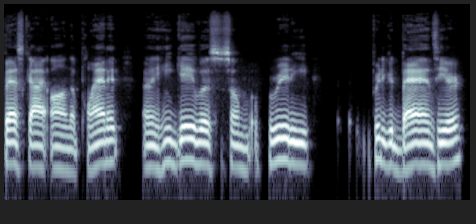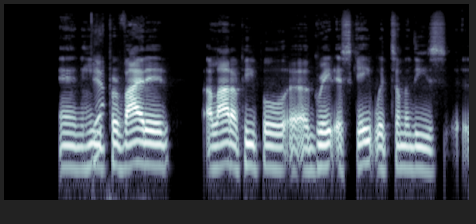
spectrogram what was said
best guy on the planet, I mean, he gave us some pretty pretty good bands here, and he Yeah. provided a lot of people a a great escape with some of these uh,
